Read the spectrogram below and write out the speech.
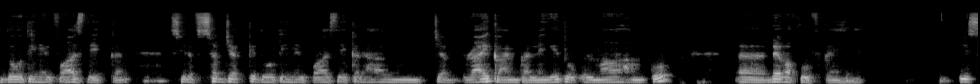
دو تین الفاظ دیکھ کر، صرف سبجیکٹ کے دو تین الفاظ دیکھ کر ہم جب رائے قائم کر لیں گے تو علماء ہم کو بے وقوف کہیں گے۔ اس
